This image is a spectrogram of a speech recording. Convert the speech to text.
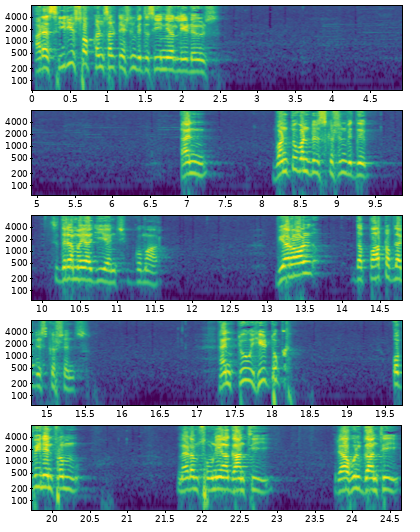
had a series of consultation with the senior leaders and one-to-one discussion with the Siddaramaiah ji and Shiv Kumar. We are all the part of that discussions. And two, he took opinion from Madam Sonia Gandhi, Rahul Gandhi,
